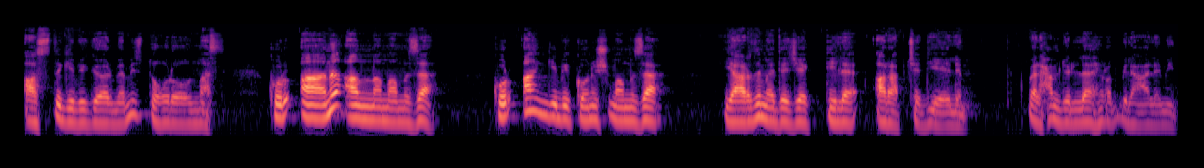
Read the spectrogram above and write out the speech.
aslı gibi görmemiz doğru olmaz. Kur'an'ı anlamamıza, Kur'an gibi konuşmamıza yardım edecek dile Arapça diyelim. Velhamdülillahi Rabbil Alemin.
